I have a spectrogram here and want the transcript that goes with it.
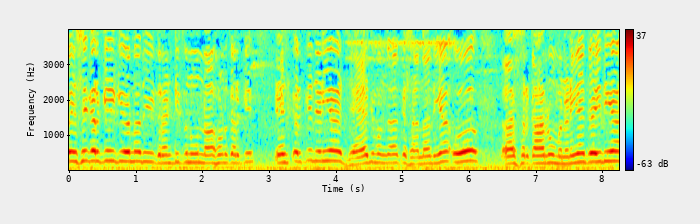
ਇਸੇ ਕਰਕੇ ਕਿ ਉਹਨਾਂ ਦੀ ਗਾਰੰਟੀ ਕਾਨੂੰਨ ਨਾ ਹੋਣ ਕਰਕੇ ਇਸ ਕਰਕੇ ਜਿਹੜੀਆਂ ਜਾਇਜ਼ ਮੰਗਾਂ ਕਿਸਾਨਾਂ ਦੀਆਂ ਉਹ ਸਰਕਾਰ ਨੂੰ ਮੰਨਣੀਆਂ ਚਾਹੀਦੀਆਂ,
